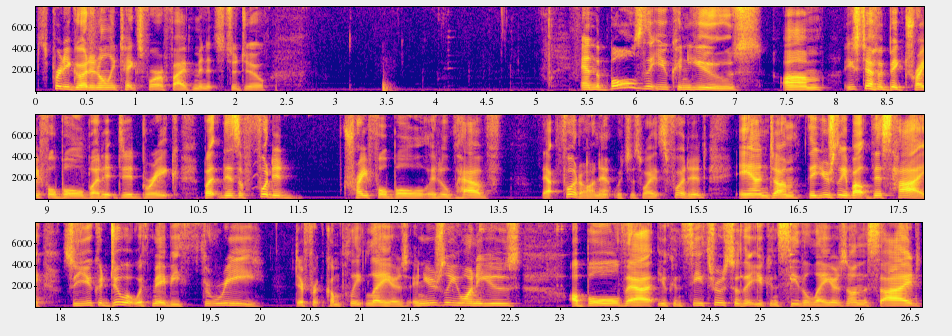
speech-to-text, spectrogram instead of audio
it's pretty good. It only takes four or five minutes to do. And the bowls that you can use, um, I used to have a big trifle bowl, but it did break. But there's a footed trifle bowl. It'll have that foot on it, which is why it's footed. And um, they're usually about this high. So you could do it with maybe three different complete layers. And usually you want to use a bowl that you can see through so that you can see the layers on the side.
